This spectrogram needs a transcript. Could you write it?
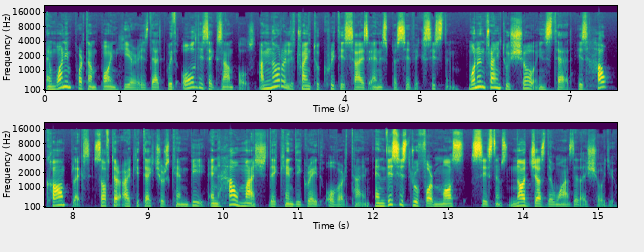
And one important point here is that with all these examples, I'm not really trying to criticize any specific system. What I'm trying to show instead is how complex software architectures can be and how much they can degrade over time. And this is true for most systems, not just the ones that I showed you.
